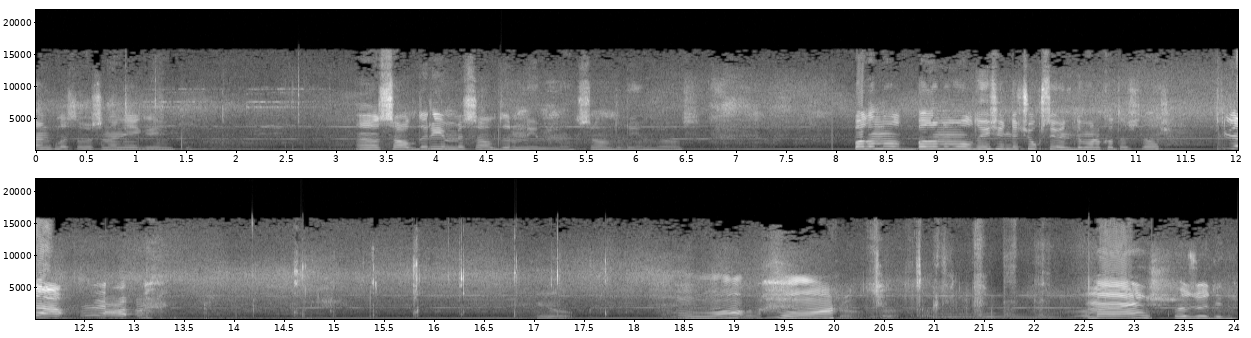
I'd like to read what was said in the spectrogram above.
Klas savaşına niye gireyim ki? Ee, saldırayım mı saldırmayayım mı? Saldırayım biraz. Balon, balonum olduğu için de çok sevindim arkadaşlar. Yok. Ömer. Özür dilerim.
